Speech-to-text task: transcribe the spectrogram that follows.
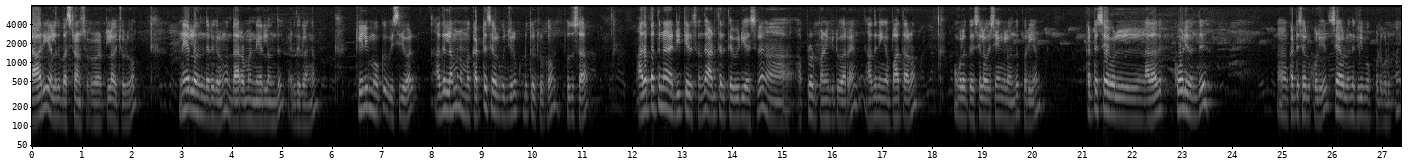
லாரி அல்லது பஸ் டிரான்ஸ்போர்ட்டில் வச்சு விடுவோம். நேரில் வந்து எடுக்கிறவங்க தாராளமாக நேரில் வந்து எடுத்துக்கலாங்க. கிளிமூக்கு விசிறிவால் அது இல்லாமல் நம்ம கட்டு சேவல் குஞ்சுகளும் கொடுத்துட்ருக்கோம் புதுசாக அதை பற்றின டீட்டெயில்ஸ் வந்து அடுத்தடுத்த வீடியோஸில் நான் அப்லோட் பண்ணிக்கிட்டு வரேன். அதை நீங்கள் பார்த்தாலும் உங்களுக்கு சில விஷயங்கள் வந்து புரியும். கட்டு சேவல் அதாவது கோழி வந்து கட்டு சேவல் கோழிகள் சேவல் வந்து கிளிமூக்கு போட்டு கொடுப்போம்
